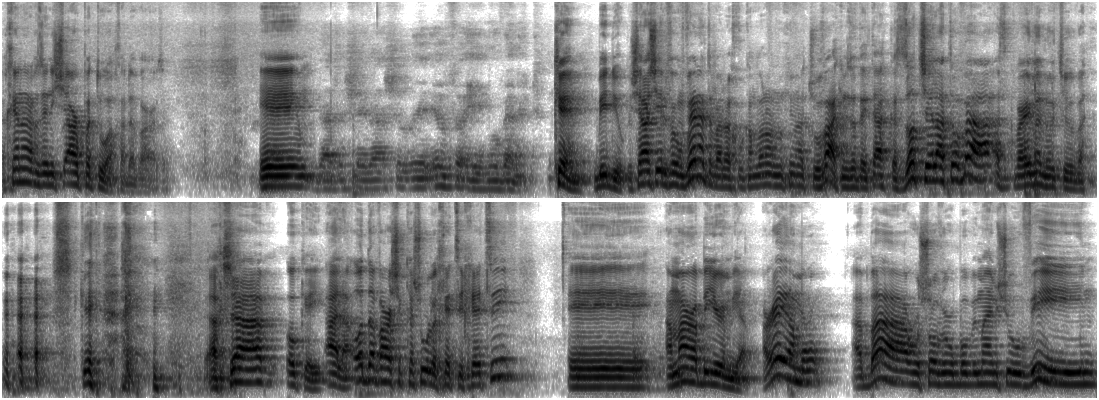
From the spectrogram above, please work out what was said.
לכן זה נשאר פתוח הדבר הזה. אה, השאלה של אילפה היא מובנת. כן, בדיוק. השאלה שאילפה מובנת, אבל אנחנו כמובן לא נותנים לה תשובה, כי אם זאת הייתה כזאת שאלה טובה, אז כבר אין לנו תשובה. כן. עכשיו, אוקיי, הלאה. עוד דבר שקשור לחצי חצי, אה, אמר רבי ירמיה, הרי אמרו, הבא ראשו ורובו במים שאובין,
